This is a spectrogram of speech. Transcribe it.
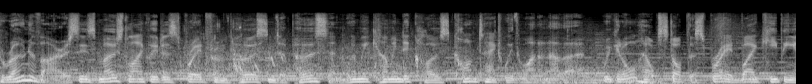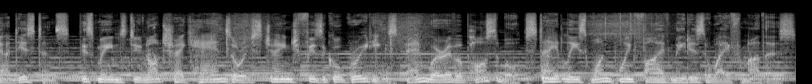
Coronavirus is most likely to spread from person to person when we come into close contact with one another. We can all help stop the spread by keeping our distance. This means do not shake hands or exchange physical greetings, and wherever possible, stay at least 1.5 metres away from others.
